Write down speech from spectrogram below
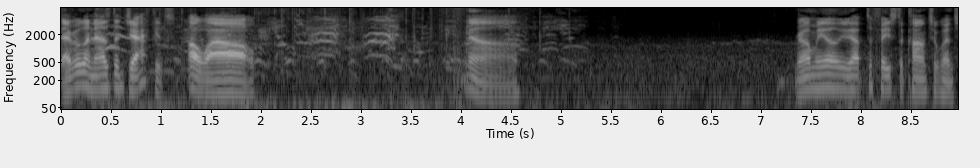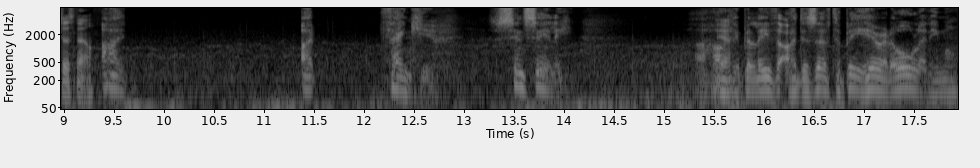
Everyone has the jackets. Oh, wow. No. Romeo, you have to face the consequences now. I. Thank you. Sincerely. I hardly believe that I deserve to be here at all anymore.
